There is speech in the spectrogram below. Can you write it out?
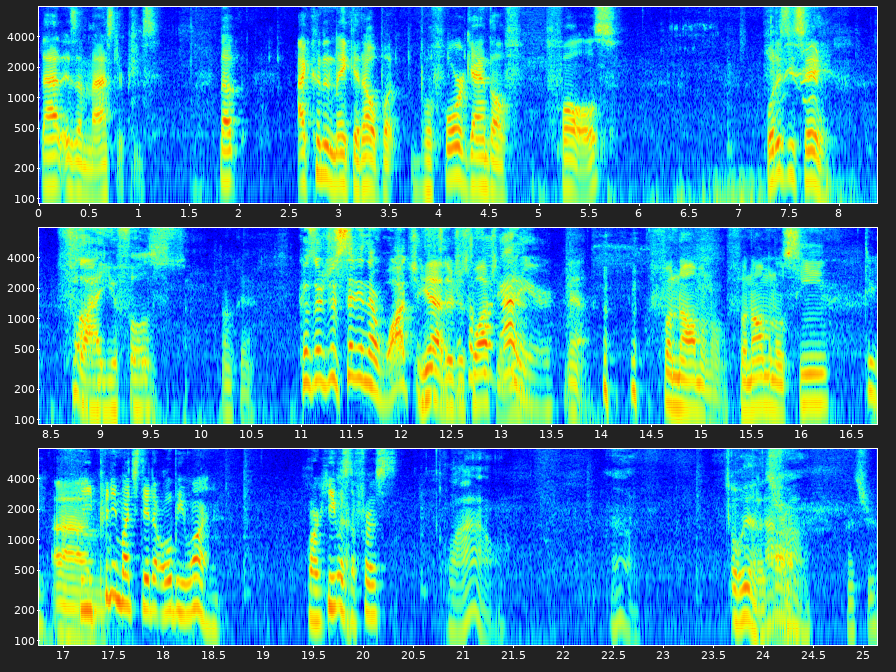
That is a masterpiece. Now, I couldn't make it out, but before Gandalf falls, what does he say? Fly, you fools. Okay. Because they're just sitting there watching. Yeah, It's they're like, just Get the watching. Fuck out yeah. of here. Yeah. phenomenal, phenomenal scene. Dude, he Um, pretty much did Obi Wan, or he was the first. Wow. Oh yeah, that's true. wrong. That's true.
